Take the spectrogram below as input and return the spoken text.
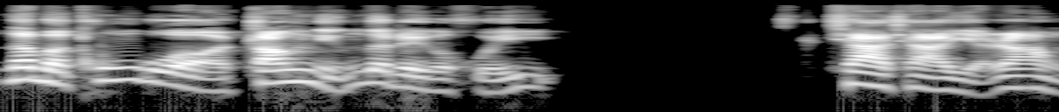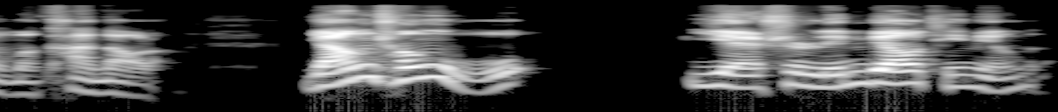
那么通过张宁的这个回忆，恰恰也让我们看到了杨成武也是林彪提名的。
